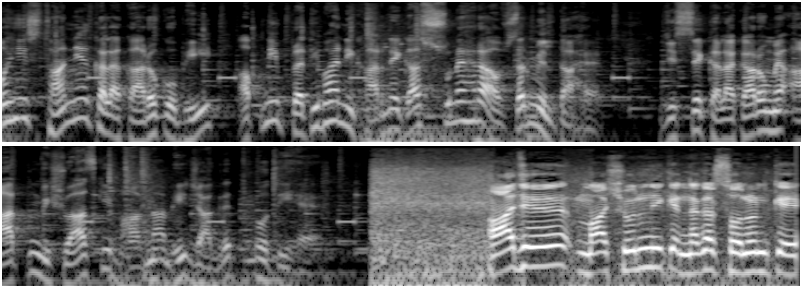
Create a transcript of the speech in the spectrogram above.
वहीं स्थानीय कलाकारों को भी अपनी प्रतिभा निखारने का सुनहरा अवसर मिलता है, जिससे कलाकारों में आत्मविश्वास की भावना भी जागृत होती है। आज माँ शून्य के नगर सोलन के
